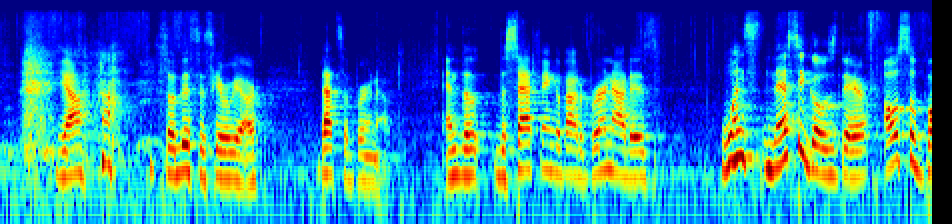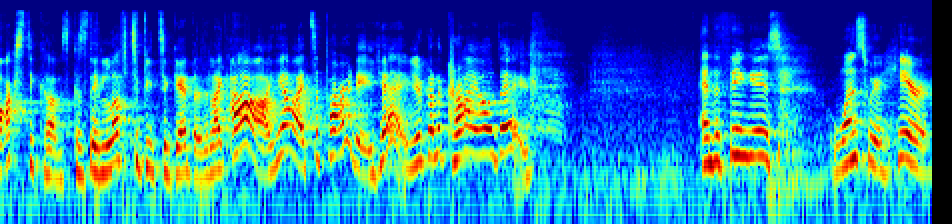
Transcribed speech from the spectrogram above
yeah. so this is here we are. That's a burnout. And the, the sad thing about a burnout is once Nessie goes there, also Boxy comes because they love to be together. They're like, ah, yeah, it's a party. Yeah, you're going to cry all day. and the thing is, once we're here,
